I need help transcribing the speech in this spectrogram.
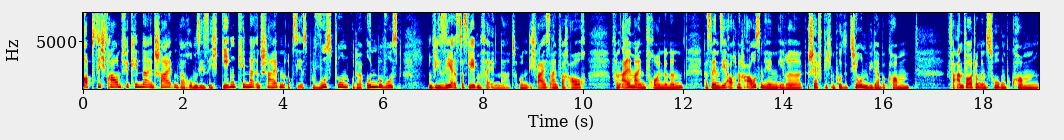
ob sich Frauen für Kinder entscheiden, warum sie sich gegen Kinder entscheiden, ob sie es bewusst tun oder unbewusst und wie sehr es das Leben verändert. Und ich weiß einfach auch von all meinen Freundinnen, dass wenn sie auch nach außen hin ihre geschäftlichen Positionen wieder bekommen, Verantwortung entzogen bekommen,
